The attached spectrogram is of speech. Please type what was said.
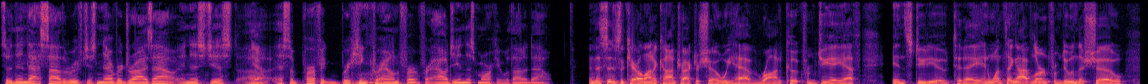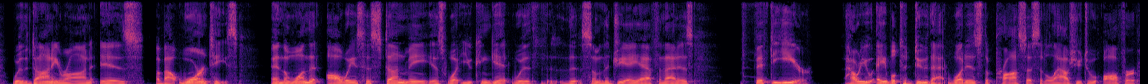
So then that side of the roof just never dries out, and it's just uh, Yeah. it's a perfect breeding ground for for algae in this market without a doubt. And this is the Carolina Contractor Show. We have Ron Cooke from GAF in studio today. And one thing I've learned from doing the show with Donnie Ron is about warranties. And the one that always has stunned me is what you can get with the, some of the GAF, and that is 50 year. How are you able to do that? What is the process that allows you to offer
